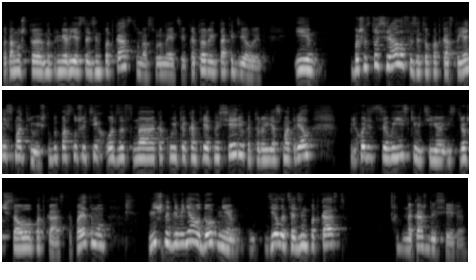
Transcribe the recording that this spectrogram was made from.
потому что, например, есть один подкаст у нас в Рунете, который так и делает. И большинство сериалов из этого подкаста я не смотрю, и чтобы послушать их отзыв на какую-то конкретную серию, которую я смотрел, приходится выискивать ее из трехчасового подкаста. Поэтому лично для меня удобнее делать один подкаст на каждую серию.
